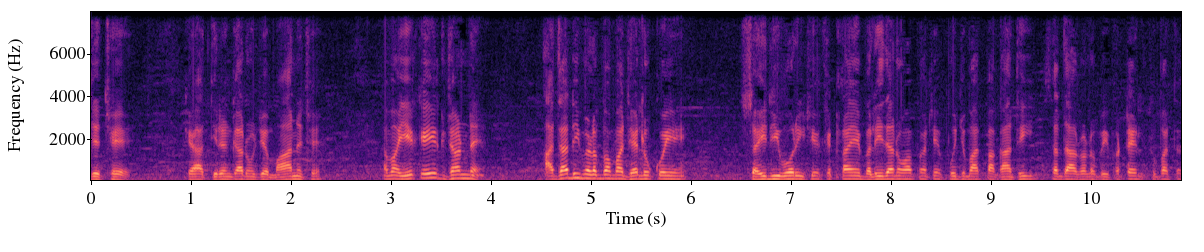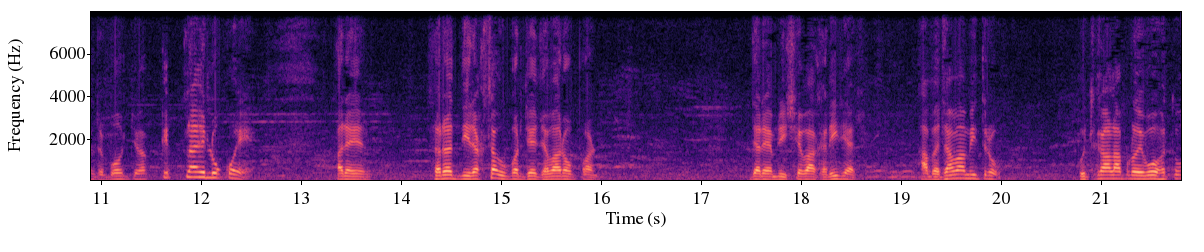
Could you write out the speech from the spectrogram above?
જે છે કે આ તિરંગાનું જે માન છે, એમાં એક એક જણને આઝાદી મેળવવામાં જે લોકોએ શહીદી વોરી છે કેટલાય બલિદાનો આપ્યા છે, પૂજ્ય મહાત્મા ગાંધી, સરદાર વલ્લભભાઈ પટેલ, સુભાષચંદ્ર બોઝ જેવા કેટલાય લોકોએ અને સરહદની રક્ષા ઉપર જે જવાનો પણ જ્યારે એમની સેવા કરી રહ્યા છે. આ બધામાં મિત્રો ભૂતકાળ આપણો એવો હતો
